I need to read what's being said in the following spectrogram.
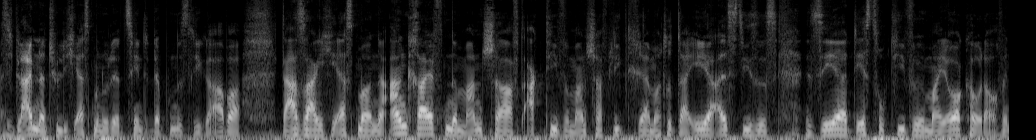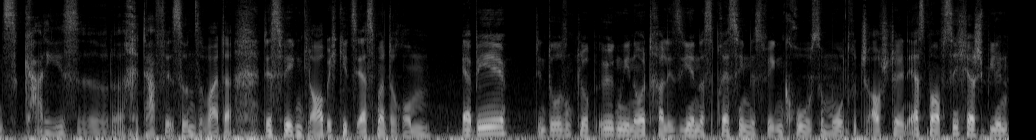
Sie bleiben natürlich erstmal nur der Zehnte der Bundesliga, aber da sage ich erstmal, eine angreifende Mannschaft, aktive Mannschaft liegt Real Madrid da eher als dieses sehr destruktive Mallorca oder auch wenn es Cadiz äh, oder Getafe ist und so weiter. Deswegen glaube ich, geht es erstmal darum, RB den Dosenclub irgendwie neutralisieren, das Pressing deswegen Groß und Modric aufstellen, erstmal auf sicher spielen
